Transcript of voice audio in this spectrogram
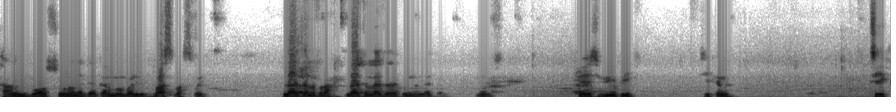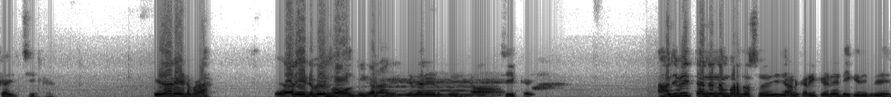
ਖਾਣ ਨੂੰ ਬਹੁਤ ਸੋਹਣਾ ਲੱਗਿਆ ਕਰਮਾਂ ਵਾਲੀ। ਬਸ ਬਸ ਬਾਈ। ਲੈ ਚੱਲ ਭਰਾ ਲੈ ਚੱਲ ਲੈ ਚੱਲ ਕੋਈ ਨਾ ਲੈ ਚੱਲ। ਜੀ। ਫੇਸ ਬਿਊਟੀ ਠੀਕ ਹੈ ਨਾ? ਠੀਕ ਹੈ ਜੀ ਠੀਕ ਹੈ। ਇਹਦਾ ਰੇਟ ਭਰਾ? ਇਹਦਾ ਰੇਟ ਬਾਈ ਫੋਨ ਤੇ ਕਰਾਂਗੇ। ਇਹਦਾ ਰੇਟ ਹਾਂ। ਠੀਕ ਹੈ ਜੀ। ਹਾਂਜੀ ਬਈ ਤਿੰਨ ਨੰਬਰ ਦੱਸੋ ਇਹਦੀ ਜਾਣਕਾਰੀ ਕਿਹੜੇ ਟੀਕੇ ਦੀ ਵੀਰੇ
